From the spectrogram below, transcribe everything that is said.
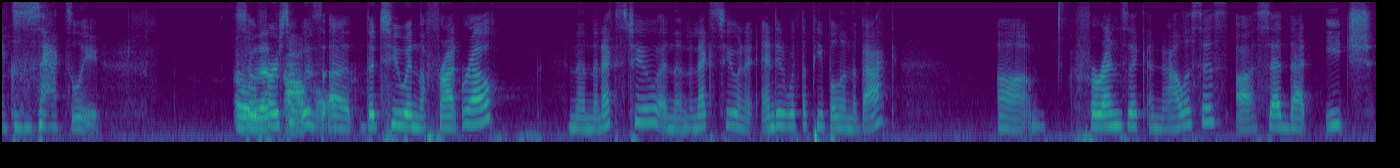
exactly. Oh, so first it was uh, the two in the front row, and then the next two, and then the next two, and it ended with the people in the back. Um, forensic analysis uh, said that each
